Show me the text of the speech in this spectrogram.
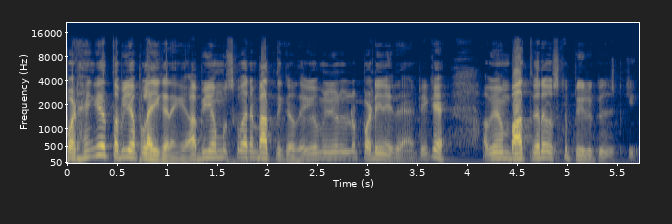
पढ़ेंगे, तभी अप्लाई करेंगे। अभी हम उसके बारे में बात नहीं कर रहे हम न्यूरल नेटवर्क पढ़ ही नहीं रहे हैं, ठीक है? अभी हम बात कर उसके प्री की।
